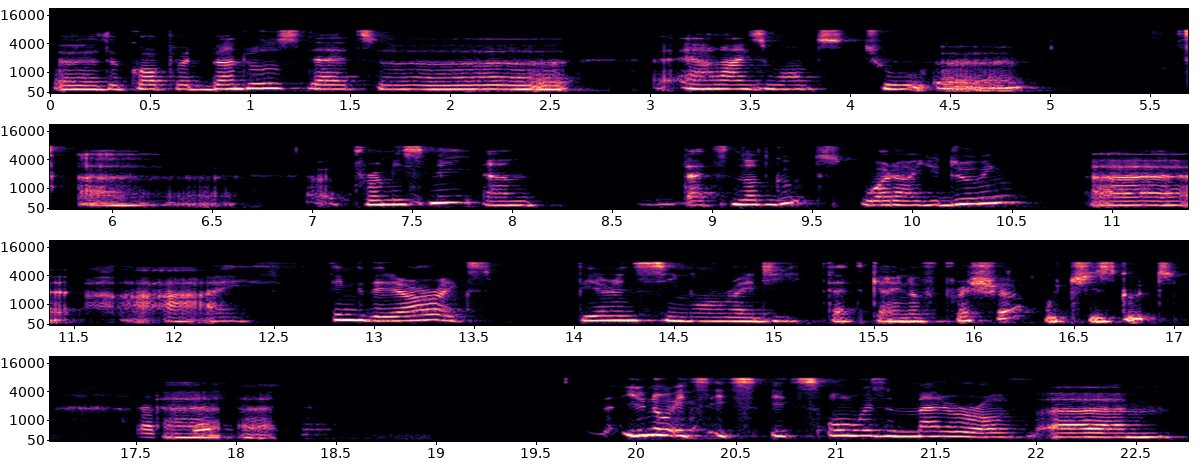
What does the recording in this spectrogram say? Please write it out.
uh, the corporate bundles that uh, airlines want to promise me, and that's not good. What are you doing? I, I think they are experiencing already that kind of pressure, which is good. Uh, you know, it's it's it's always a matter of um,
